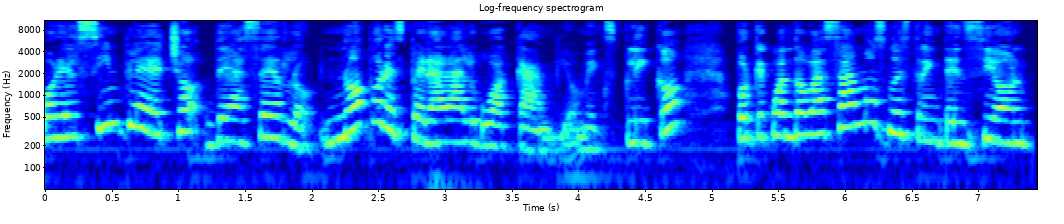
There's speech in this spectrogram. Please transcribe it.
por el simple hecho de hacerlo, no por esperar algo a cambio, ¿me explico? Porque cuando basamos nuestra intención,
